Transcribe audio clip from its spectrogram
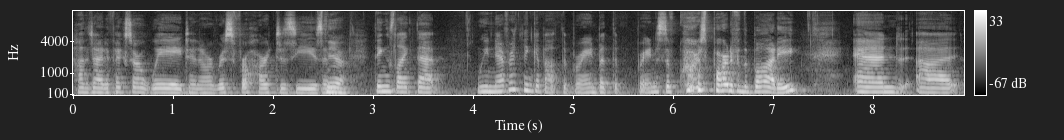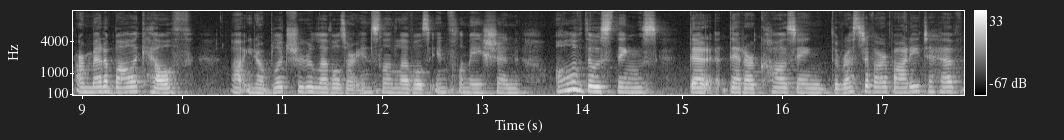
how the diet affects our weight and our risk for heart disease and Yeah. things like that. We never think about the brain, but the brain is of course part of the body, and uh, our metabolic health. Uh, you know, blood sugar levels, our insulin levels, inflammation, all of those things that that are causing the rest of our body to have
